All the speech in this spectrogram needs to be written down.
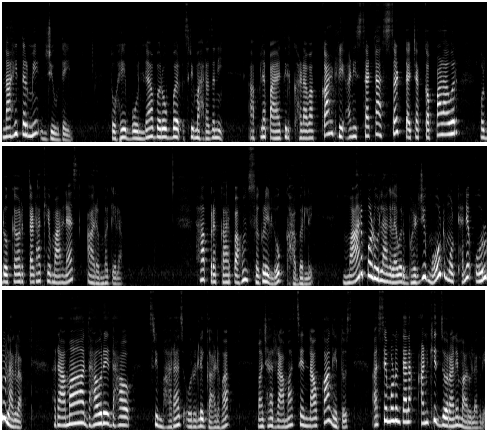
नाही तर मी जीव देईन. तो हे बोलल्याबरोबर श्री महाराजांनी आपल्या पायातील खडावा काढली आणि सटासट त्याच्या कपाळावर व डोक्यावर तडाखे मारण्यास आरंभ केला. हा प्रकार पाहून सगळे लोक घाबरले. मार पडू लागल्यावर भटजी मोठमोठ्याने ओरडू लागला. रामा धाव रे धाव. श्री महाराज ओरडले गाढवा. माझ्या रामाचे नाव का घेतोस? असे म्हणून त्याला आणखी जोराने मारू लागले.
